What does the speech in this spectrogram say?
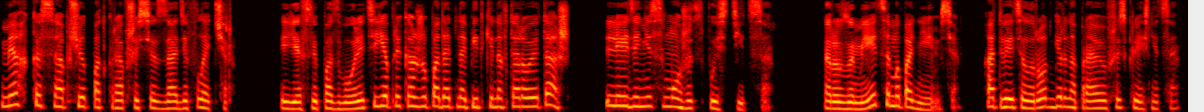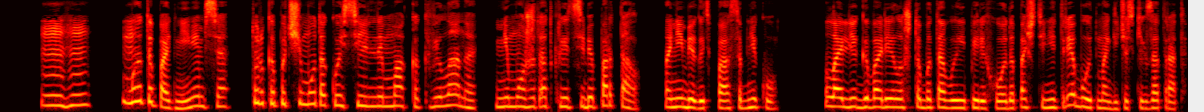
Мягко сообщил подкравшийся сзади Флетчер. Если позволите, я прикажу подать напитки на второй этаж. Леди не сможет спуститься. Разумеется, мы поднимемся, ответил Ротгер, направившись к лестнице. Угу, мы-то поднимемся. Только почему такой сильный маг, как Вилана, не может открыть себе портал, а не бегать по особняку? Лали говорила, что бытовые переходы почти не требуют магических затрат.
